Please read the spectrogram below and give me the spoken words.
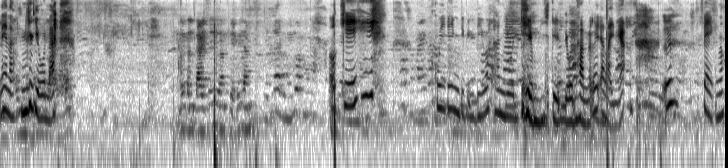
แน่นะไม่โยนนะแล้วกันไกลซื้อยังเก็บไว้ยังโอเค คุยกันอย่างดีดีว่าฮันโยนเกมเกมโยนฮันเอ้ยอะไรเนี้ยเออแปลกเนาะ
